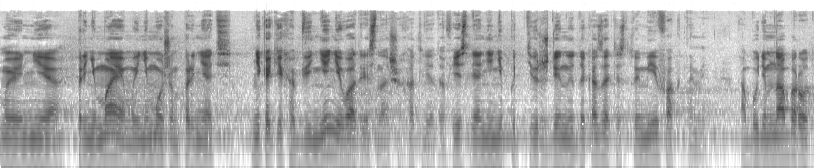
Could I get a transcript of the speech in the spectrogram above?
мы не принимаем и не можем принять никаких обвинений в адрес наших атлетов, если они не подтверждены доказательствами и фактами, а будем наоборот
